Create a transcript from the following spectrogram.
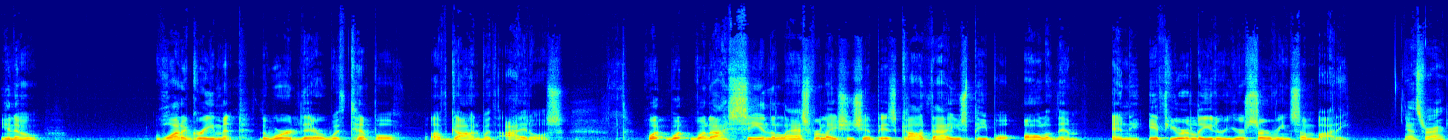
You know, what agreement the word there with temple of God with idols. What what what I see in the last relationship is God values people, all of them. And if you're a leader, you're serving somebody. That's right.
